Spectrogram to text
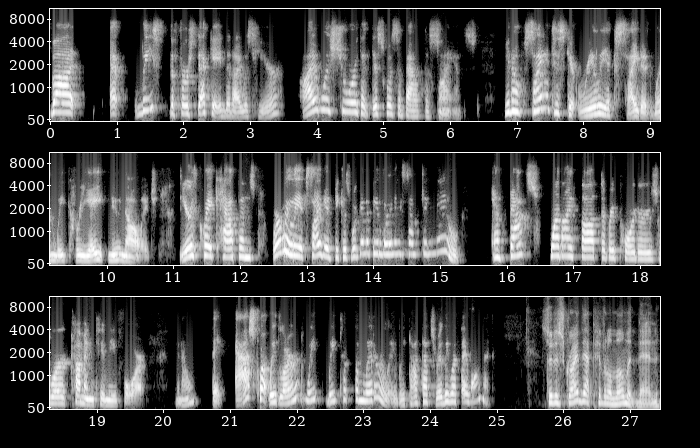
But least the first decade that I was here, I was sure that this was about the science. You know, scientists get really excited when we create new knowledge. The earthquake happens, we're really excited because we're going to be learning something new. And that's what I thought the reporters were coming to me for. You know, they asked what we'd learned, we we took them literally. We thought that's really what they wanted. So describe that pivotal moment then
